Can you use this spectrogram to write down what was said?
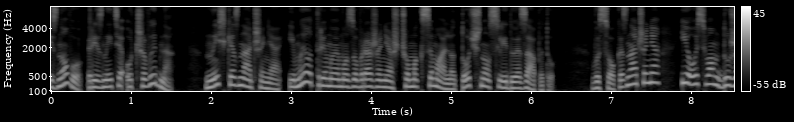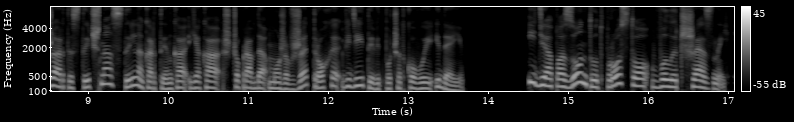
І знову різниця очевидна. Низьке значення, і ми отримуємо зображення, що максимально точно слідує запиту. Високе значення, і ось вам дуже артистична, стильна картинка, яка, щоправда, може вже трохи відійти від початкової ідеї. І діапазон тут просто величезний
